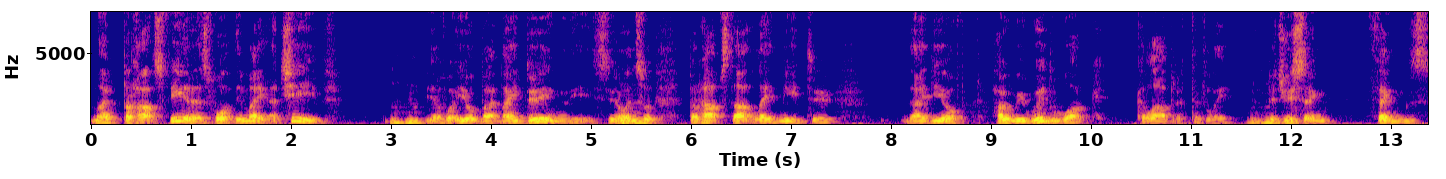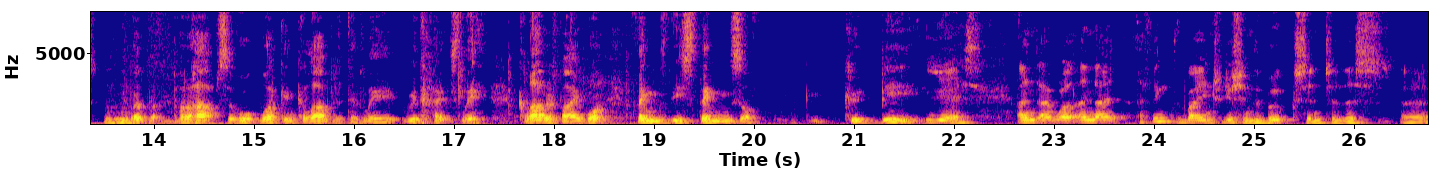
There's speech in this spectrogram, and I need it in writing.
my perhaps fear is what they might achieve Mm-hmm. you know, what you by, by doing these, you know, and so perhaps that led me to the idea of how we would work collaboratively, Mhm. producing things. Mhm. But, but perhaps the whole working collaboratively would actually clarify what things these things of could be. Yes, and uh, well, and I, I think by introducing the books into this uh,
